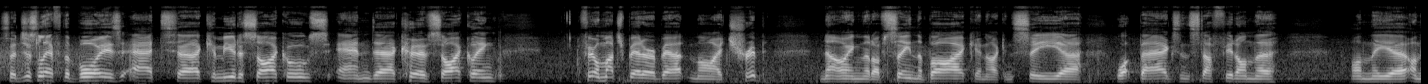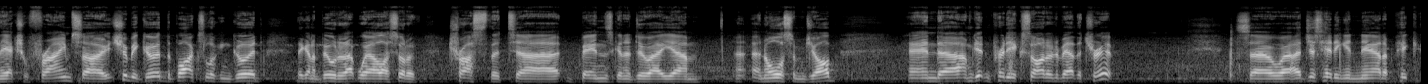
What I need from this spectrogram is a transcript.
So just left the boys at uh, Commuter Cycles and uh, Curve Cycling. I feel much better about my trip knowing that I've seen the bike and I can see uh, what bags and stuff fit on the on the uh, on the actual frame. So it should be good. The bike's looking good. They're going to build it up well. I sort of trust that uh, Ben's going to do a, um, an awesome job. And uh, I'm getting pretty excited about the trip. So uh, just heading in now to pick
